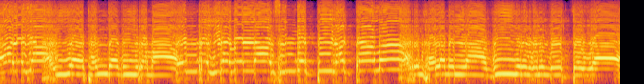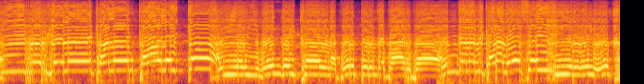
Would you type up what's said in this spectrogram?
காளையா? ஐயா தந்த வீரமா? சென்ற அட்டாமா வரும் களமெல்லாம் வீரர்களின் வேட்டையா? வீரர்களே களம் காளைக்கா இல்லை வேங்கைக்கா என பொறுத்திருந்த பார்பா. உங்களது கரதோசை வீரர்கள் ஓக்க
